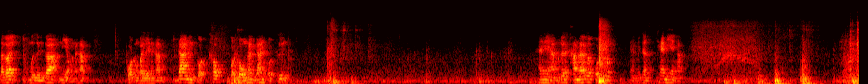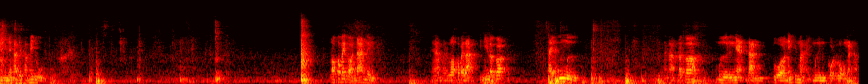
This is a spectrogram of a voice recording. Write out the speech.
แล้วก็อีกมือนึงก็เหนี่ยวนะครับ กดลงไปเลยนะครับ อีกด้านหนึ่งกดเข้ากดลงครับอีกด้านกดขึ้นแค่นี้ครับมันก็จะคำแล้วเรากดปุ๊บเนี่ยมันจะแค่นี้ครับดีนะครับเดี๋ยวทำให้ดู ล็อกเข้าไปก่อนด้านหนึ่งนะครับมันล็อกเข้าไปละทีนี้เราก็ใช้อุ้งมือนะครับ แล้วก็มือหนึ่งเนี่ยดันตัวนี้ขึ้นมาอีกมือนึงกดลงนะครับ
